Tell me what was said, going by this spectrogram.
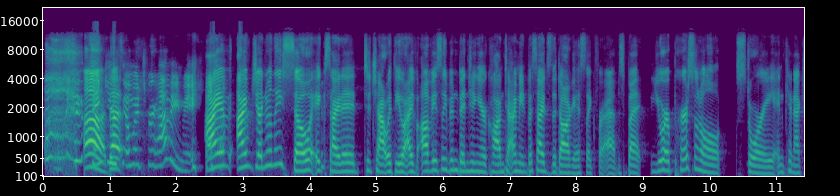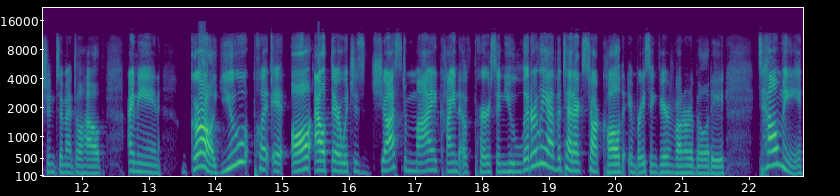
Thank you that- so much for having me. I am I'm genuinely so excited to chat with you. I've obviously been binging your content. I mean, besides the Dogist, like for Evs, but your personal story and connection to mental health. I mean, girl, you put it all out there, which is just my kind of person. You literally have a TEDx talk called Embracing Fear and Vulnerability. Tell me,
